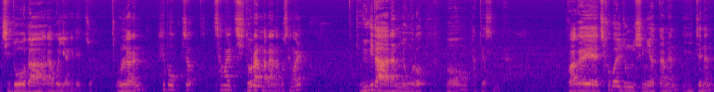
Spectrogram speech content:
지도다라고 이야기됐죠. 오늘날은 회복적 생활 지도란 말 안 하고 생활 교육이다라는 용어로 어, 바뀌었습니다. 과거에 처벌 중심이었다면 이제는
